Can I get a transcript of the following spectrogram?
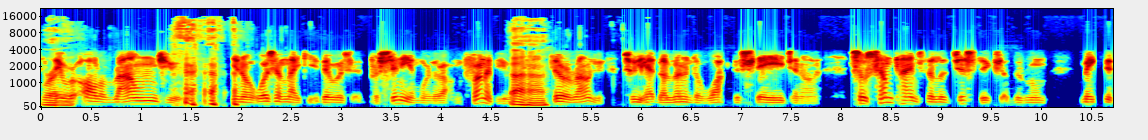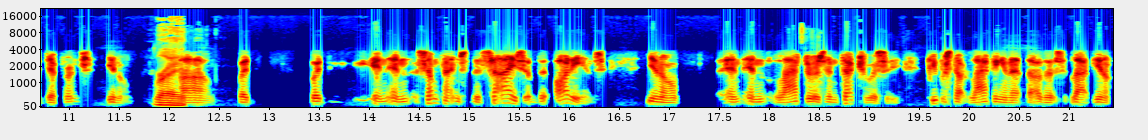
Right. They were all around you. you know, it wasn't like you- there was a proscenium where they're out in front of you. uh-huh. They're around you, so you had to learn to walk the stage and all. So sometimes the logistics of the room make the difference. You know, Right. uh, but but and and sometimes the size of the audience, you know, and and laughter is infectious. People start laughing and the others laugh. You know,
